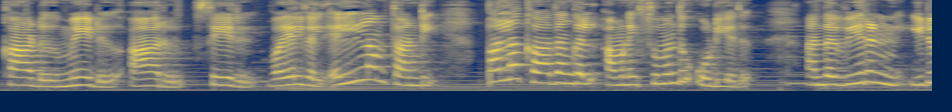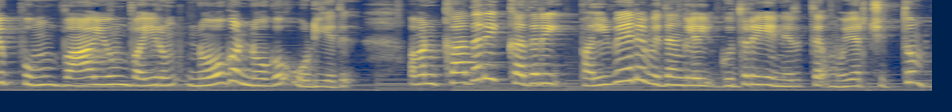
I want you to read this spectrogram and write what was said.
காடு மேடு ஆறு சேறு வயல்கள் எல்லாம் தாண்டி பல காதங்கள் அவனை சுமந்து ஓடியது. அந்த வீரனின் இடுப்பும் வாயும் வயிறும் நோக நோக ஓடியது. அவன் கதறி கதறி பல்வேறு விதங்களில் குதிரையை நிறுத்த முயற்சித்தும்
